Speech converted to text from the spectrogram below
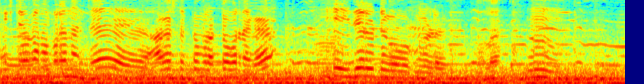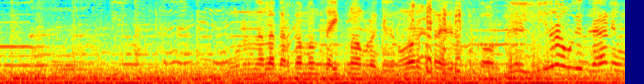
ನೆಕ್ಸ್ಟ್ ಯಾವಾಗ ಬರೋಣಂತೆ ಆಗಸ್ಟ್ ಸೆಪ್ಟೆಂಬರ್ ಅಕ್ಟೋಬರ್ನಾಗ ಇದೇ ರೂಟ್ನಾಗ ಹೋಗ್ಬೇಕು ನೋಡು. ಅಲ್ಲ? ಹ್ಮ್. ಹುಡ್ರನ್ನೆಲ್ಲ ಕರ್ಕೊಂಬಂದು ಸೈಕ್ ಮಾಡ್ಬಿಡಕ್ಕೆ ನೋಡ್ಬಿಟ್ರೆ ಎದ್ರಬೇಕು ಅವ್ರು. ಇದ್ರಾಗ ಹೋಗಿದ್ರ ನೀವು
